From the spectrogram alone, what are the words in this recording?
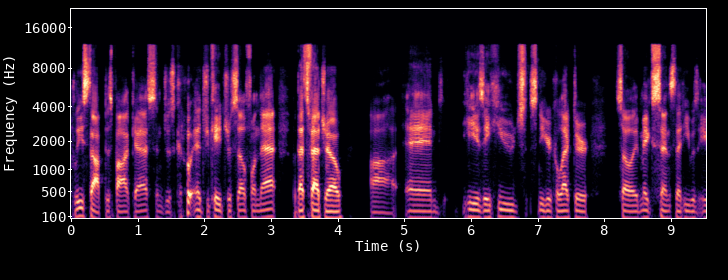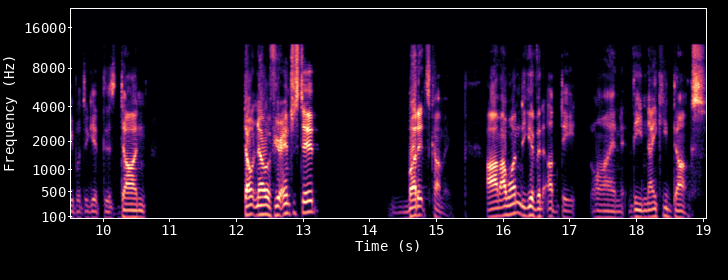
please stop this podcast and just go educate yourself on that. But that's Fat Joe, uh, and he is a huge sneaker collector. So it makes sense that he was able to get this done. Don't know if you're interested, but it's coming. Um, I wanted to give an update on the Nike Dunks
